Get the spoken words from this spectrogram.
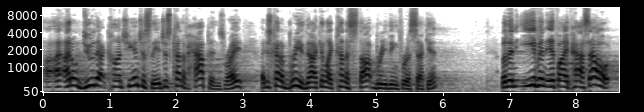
I, I, don't do that conscientiously. It just kind of happens, right? I just kind of breathe. Now I can like kind of stop breathing for a second. But then even if I pass out,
